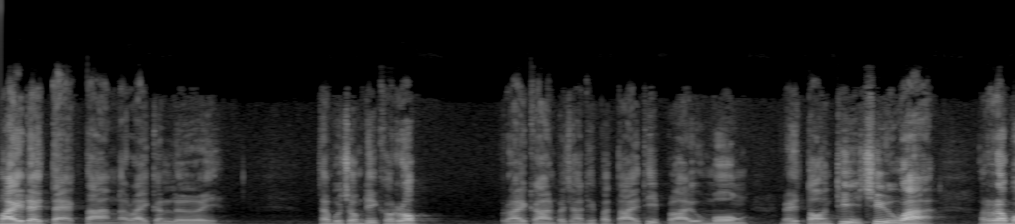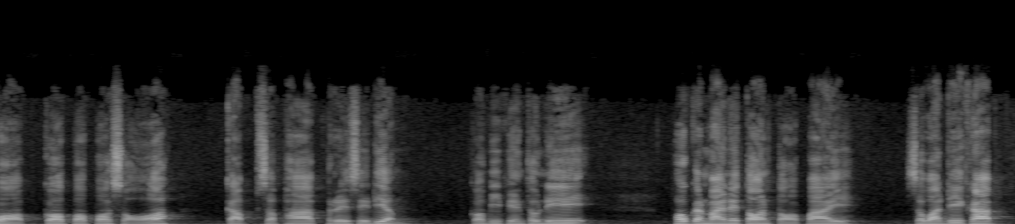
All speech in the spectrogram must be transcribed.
ไม่ได้แตกต่างอะไรกันเลยท่านผู้ชมที่เคารพรายการประชาธิปไตยที่ปลายอุโมงค์ ในตอนที่ชื่อว่าระบอบกปปส กับสภาเพรสิเดียม ก็มีเพียงเท่านี้ พบกันใหม่ในตอนต่อไป สวัสดีครับ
